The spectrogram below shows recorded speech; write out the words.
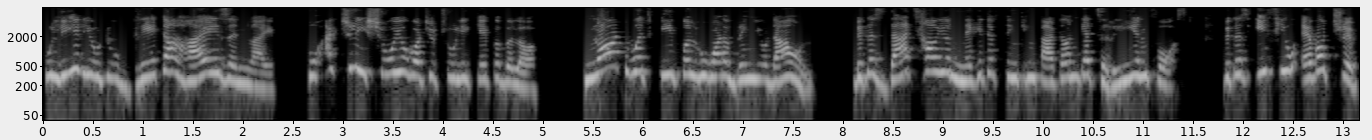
who lead you to greater highs in life, who actually show you what you're truly capable of, not with people who want to bring you down. Because that's how your negative thinking pattern gets reinforced. Because if you ever trip,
